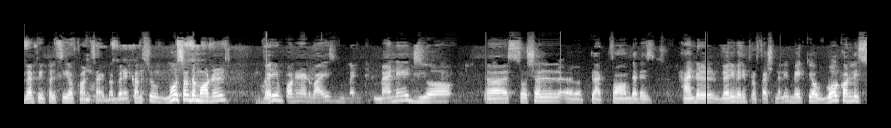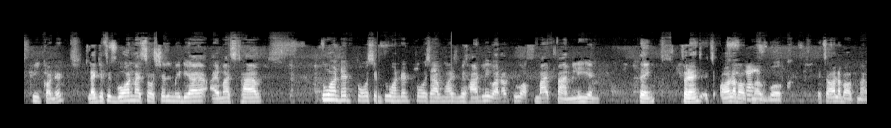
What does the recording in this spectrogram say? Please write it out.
where people see your fun side. But when it comes to most of the models, very important advice: man- manage your uh, social uh, platform that is handled very very professionally. Make your work only speak on it. Like if you go on my social media, I must have 200 posts. In 200 posts, I must be hardly one or two of my family and thing. Friends, it's all about my work. It's all about my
